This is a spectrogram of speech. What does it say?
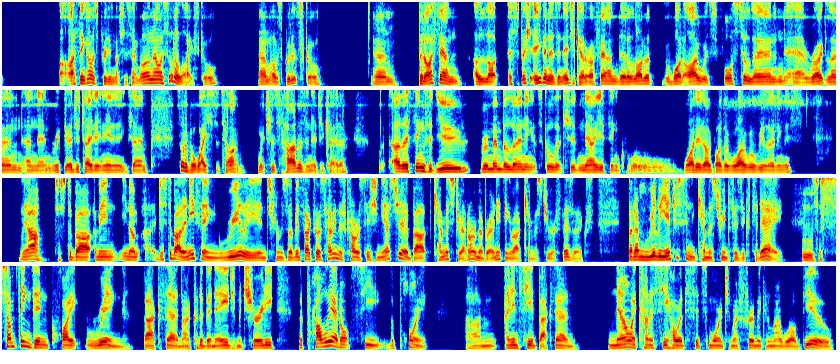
I think I was pretty much the same. Well, no, I sort of liked school. Um, I was good at school, um, but I found a lot, especially even as an educator, I found that a lot of what I was forced to learn, uh, rote learn, and then regurgitated in an exam, sort of a waste of time, which is hard as an educator are there things that you remember learning at school that should now you think, well, why did I bother? Why were we learning this? Yeah, just about, I mean, you know, uh, just about anything really in terms of, in fact, I was having this conversation yesterday about chemistry. I don't remember anything about chemistry or physics, but I'm really interested in chemistry and physics today. Mm. So something didn't quite ring back then. I could have been age, maturity, but probably I don't see the point. Um, I didn't see it back then now I kind of see how it fits more into my framework and my worldview.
